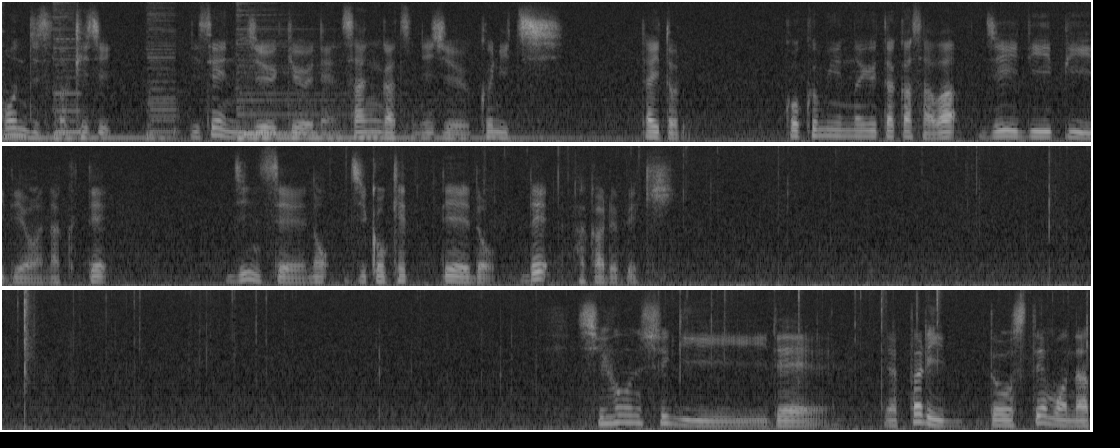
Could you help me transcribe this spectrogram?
本日の記事2019年3月29日。タイトル。国民の豊かさは GDP ではなくて人生の自己決定度で測るべき。資本主義でやっぱりどうしても納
